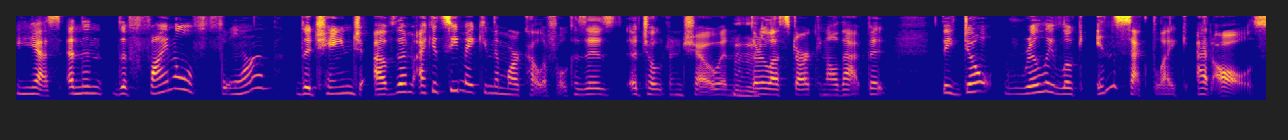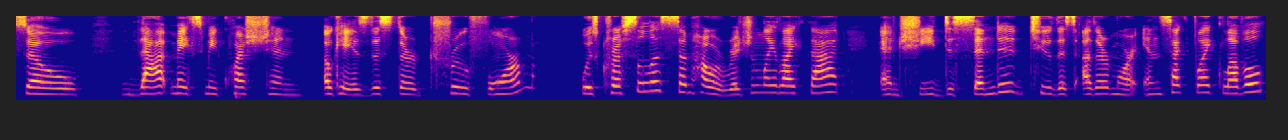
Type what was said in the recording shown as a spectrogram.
Yes, and then the final form, the change of them, I could see making them more colorful because it is a children's show and Mhm. they're less dark and all that, but they don't really look insect-like at all. So that makes me question, okay, is this their true form? Was Chrysalis somehow originally like that and she descended to this other more insect-like level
